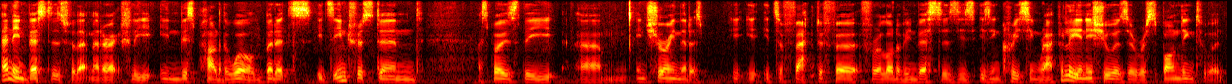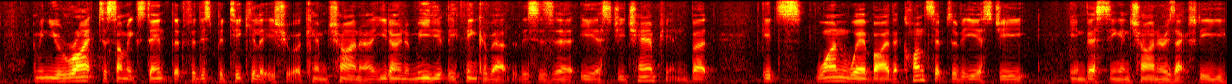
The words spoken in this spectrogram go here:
and investors, for that matter, actually in this part of the world. But its its interest and I suppose the um, ensuring that it's it, it's a factor for, for a lot of investors is, is increasing rapidly and issuers are responding to it. I mean, you're right to some extent that for this particular issuer, ChemChina, you don't immediately think about that this is a ESG champion, but it's one whereby the concept of ESG investing in China is actually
